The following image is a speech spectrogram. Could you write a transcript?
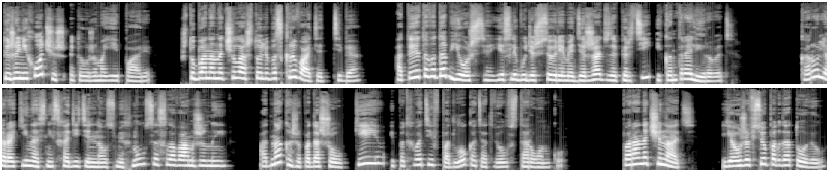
Ты же не хочешь, это уже моей паре, чтобы она начала что-либо скрывать от тебя. А ты этого добьешься, если будешь все время держать в заперти и контролировать». Король Аракина снисходительно усмехнулся словам жены, однако же подошел к Кею и, подхватив под локоть, отвел в сторонку. «Пора начинать. Я уже все подготовил»,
